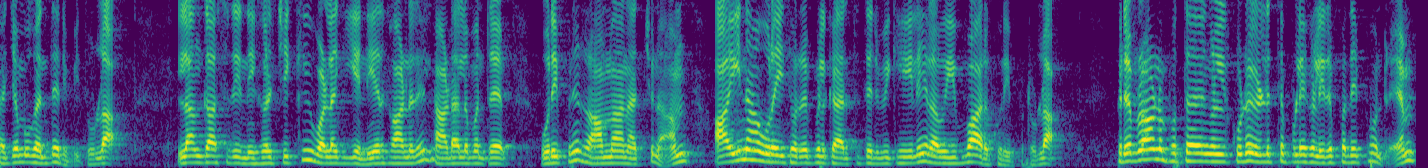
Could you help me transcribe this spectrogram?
கஜமுகன் தெரிவித்துள்ளார். லங்காசிரி நிகழ்ச்சிக்கு வழங்கிய நேர்காணலில் நாடாளுமன்ற உறுப்பினர் ராம்நாத் அச்சுனா ஐநா உரை தொடர்பில் கருத்து தெரிவிக்கையிலே அவர் இவ்வாறு குறிப்பிட்டுள்ளார். பிரபலான புத்தகங்களில் கூட எழுத்துப் இருப்பதைப் போன்று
